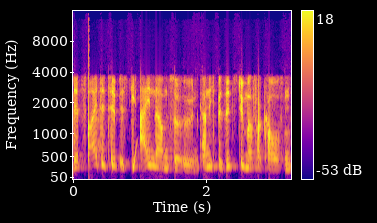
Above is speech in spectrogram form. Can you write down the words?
Und der zweite Tipp ist, die Einnahmen zu erhöhen. Kann ich Besitztümer verkaufen?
